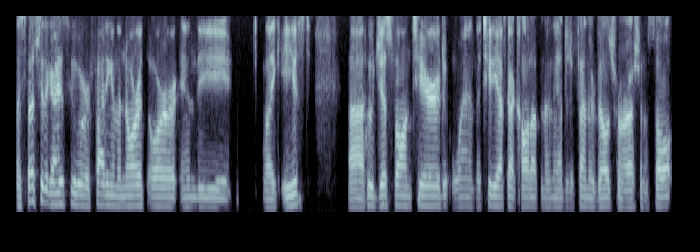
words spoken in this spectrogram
especially the guys who are fighting in the north or in the like east, uh, who just volunteered when the TDF got called up and then they had to defend their village from a Russian assault.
